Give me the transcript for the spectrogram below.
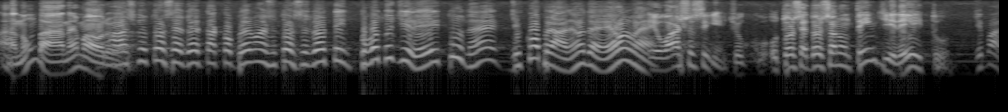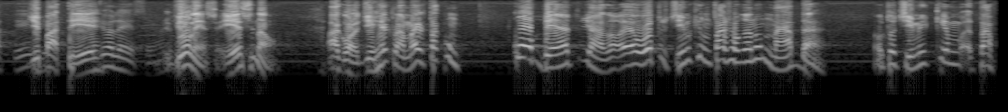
Ah, não dá, né, Mauro? Acho que o torcedor está cobrando, mas o torcedor tem todo o direito, né, de cobrar, né, André? É ou não é? Eu acho o seguinte, o, o torcedor só não tem direito de bater, de bater violência. Né? Violência, esse não. Agora, de reclamar, ele está com coberto de razão. É outro time que não está jogando nada. É outro time que está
